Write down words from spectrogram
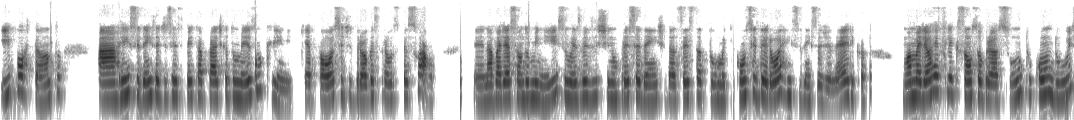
e, portanto, a reincidência diz respeito à prática do mesmo crime, que é posse de drogas para uso pessoal. É, na avaliação do ministro, mesmo existindo um precedente da sexta turma que considerou a reincidência genérica, uma melhor reflexão sobre o assunto conduz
